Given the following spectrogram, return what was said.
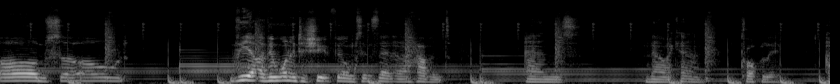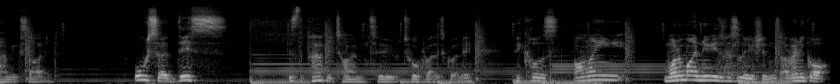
Oh, I'm so old. But yeah, I've been wanting to shoot film since then and I haven't. And now I can, properly. I'm excited. Also, this is the perfect time to talk about this quickly because I, one of my New Year's resolutions, I've only got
